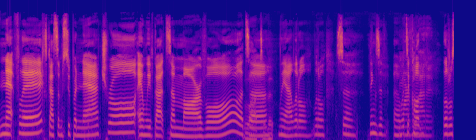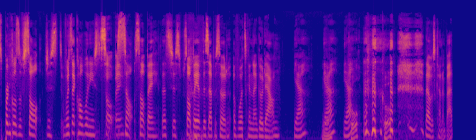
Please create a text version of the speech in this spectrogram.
Netflix, got some Supernatural, and we've got some Marvel. It's Lots a of it. yeah, little little so things of uh, what's it called? at it. Little sprinkles of salt. Just what's that called when you Salt Bae. Salt Salt Bae. That's just Salt Bae of this episode of what's gonna go down. Yeah. Yeah, yeah. Cool. Cool. That was kind of bad.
